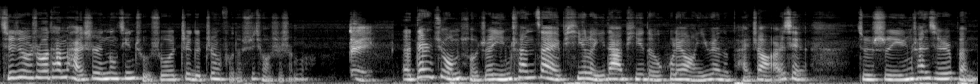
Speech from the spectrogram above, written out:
其实就是说他们还是弄清楚说这个政府的需求是什么。对，呃，但是据我们所知，银川在批了一大批的互联网医院的牌照，而且就是银川其实本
